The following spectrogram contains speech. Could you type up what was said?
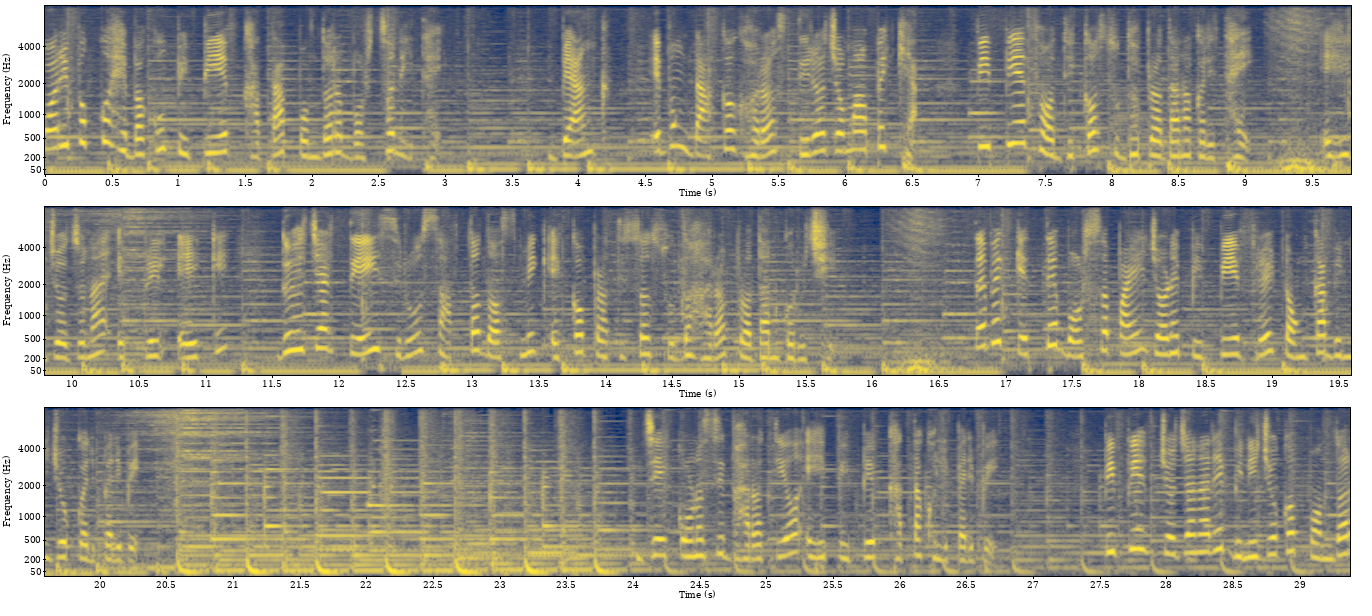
ପରିପକ୍ୱ ହେବାକୁ ପିପିଏଫ୍ ଖାତା ପନ୍ଦର ବର୍ଷ ନେଇଥାଏ। ବ୍ୟାଙ୍କ ଏବଂ ଡାକଘର ସ୍ଥିର ଜମା ଅପେକ୍ଷା ପିପିଏଫ୍ ଅଧିକ ସୁଧ ପ୍ରଦାନ କରିଥାଏ। ଏହି ଯୋଜନା ଏପ୍ରିଲ ଏକ ଦୁଇହଜାର ତେଇଶରୁ ସାତ ଦଶମିକ ଏକ ପ୍ରତିଶତ ସୁଧ ହାର ପ୍ରଦାନ କରୁଛି। ତେବେ କେତେ ବର୍ଷ ପାଇଁ ଜଣେ ପିପିଏଫ୍ରେ ଟଙ୍କା ବିନିଯୋଗ କରିପାରିବେ? ଯେକୌଣସି ଭାରତୀୟ ଏହି ପିପିଏଫ୍ ଖାତା ଖୋଲିପାରିବେ। ପିପିଏଫ୍ ଯୋଜନାରେ ବିନିଯୋଗ ପନ୍ଦର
